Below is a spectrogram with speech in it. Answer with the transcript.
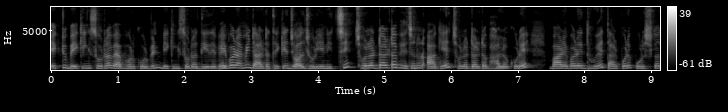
একটু বেকিং সোডা ব্যবহার করবেন, বেকিং সোডা দিয়ে দেবে এবার আমি ডালটা থেকে জল ঝরিয়ে নিচ্ছি। ছোলার ডালটা ভেজানোর আগে ছোলার ডালটা ভালো করে বারে বারে ধুয়ে তারপরে পরিষ্কার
